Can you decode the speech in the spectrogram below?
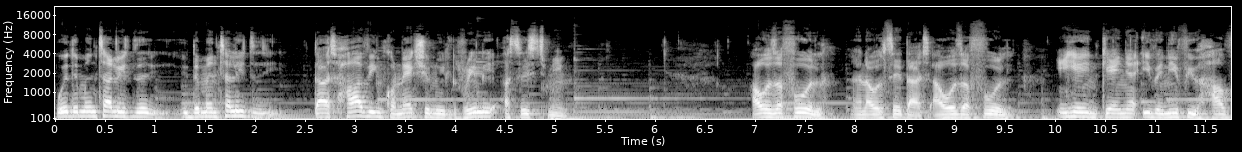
with the mentality the mentality that having connection will really assist me. I was a fool, and I will say that I was a fool. Here in Kenya, even if you have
